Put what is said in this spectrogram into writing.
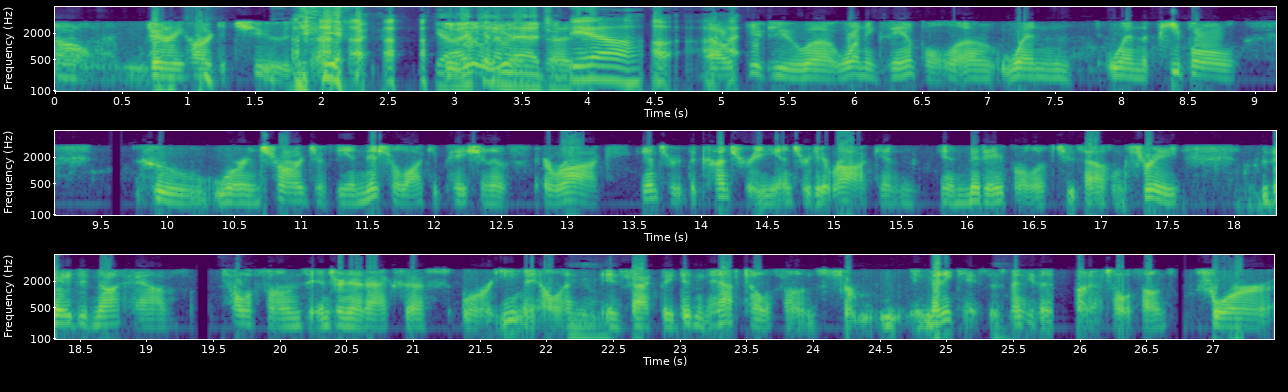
Oh, very hard to choose. yeah, yeah I can imagine. Uh, yeah, I, will give you uh, one example. Uh, when when the people who were in charge of the initial occupation of Iraq entered the country, entered Iraq in in mid-April of 2003, they did not have telephones, internet access, or email. And yeah. in fact, they didn't have telephones for, in many cases, many of them don't have telephones for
